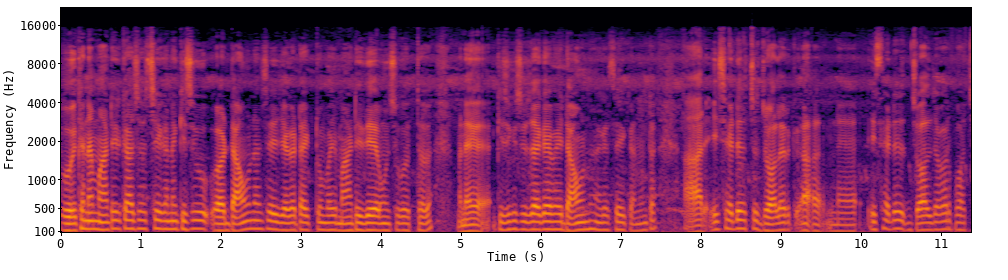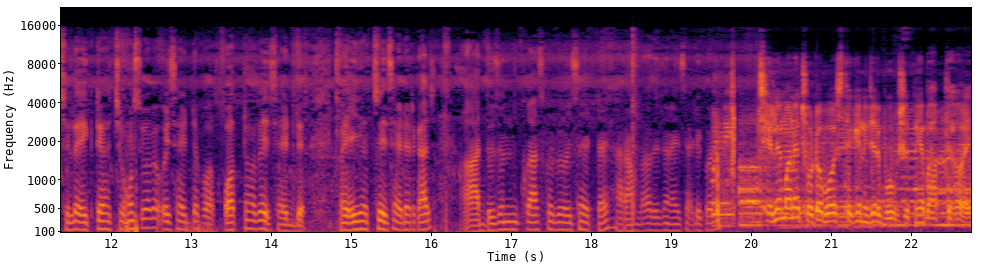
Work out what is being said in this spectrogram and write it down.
তো এখানে মাটির কাজ হচ্ছে এখানে কিছু ডাউন আছে এই জায়গাটা একটু ভাই মাটি দিয়ে উঁচু করতে হবে। মানে কিছু কিছু জায়গায় ভাই ডাউন হয়ে গেছে এই কারণটা। আর এই সাইডে হচ্ছে জলের মানে এই সাইডে জল যাওয়ার পথ ছিল, একটা হচ্ছে উঁচু হবে, ওই সাইডটা পথটা হবে এই সাইড দিয়ে। ভাই এই হচ্ছে এই সাইডের কাজ, আর দুজন কাজ করবে ওই সাইডটায় আর আমরা দুজন এই সাইডে করি। ছেলে মানে ছোট বয়স থেকে নিজের ভবিষ্যৎ নিয়ে ভাবতে হয়।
